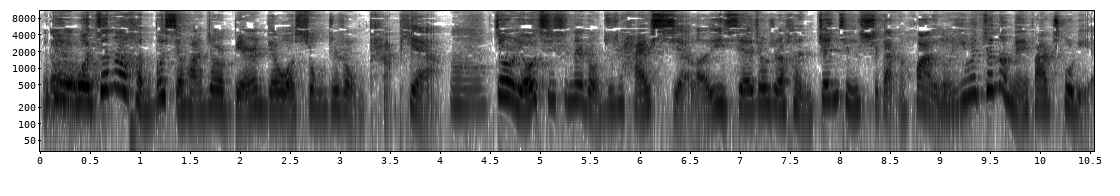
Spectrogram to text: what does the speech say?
我对我真的很不喜欢，就是别人给我送这种卡片，嗯，就是尤其是那种就是还写了一些就是很真情实感的话的东嗯。西，因为真的没法处理。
